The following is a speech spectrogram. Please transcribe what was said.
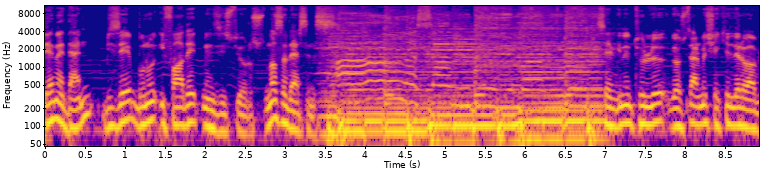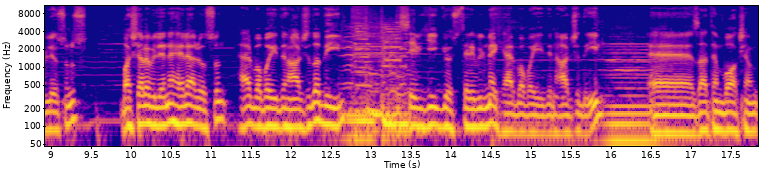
demeden bize bunu ifade etmenizi istiyoruz. Nasıl dersiniz? Sevginin türlü gösterme şekilleri var biliyorsunuz. Başarabilene helal olsun. Her baba yiğidin harcı da değil. Sevgiyi gösterebilmek her baba yiğidin harcı değil. Ee, zaten bu akşam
